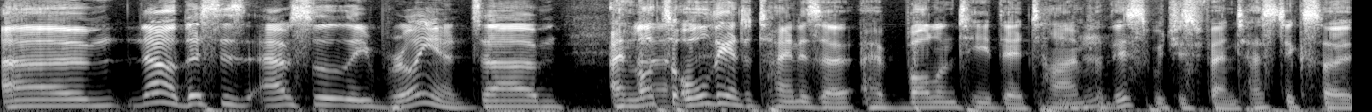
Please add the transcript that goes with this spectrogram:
um, no, this is absolutely brilliant. Um, And lots, all the entertainers are, have volunteered their time Mm-hmm. for this, which is fantastic. So,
